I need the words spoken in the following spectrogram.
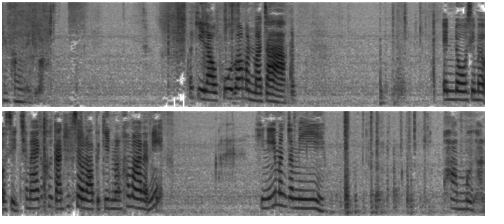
ให้ฟังหน่อยดีกว่าเมื่อกี้เราพูดว่ามันมาจากเอนโดซิมไบโอซิสใช่ไหมก็คือการที่เซลล์เราไปกินมันเข้ามาแบบนี้ ทีนี้มันจะมี ความเหมือน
